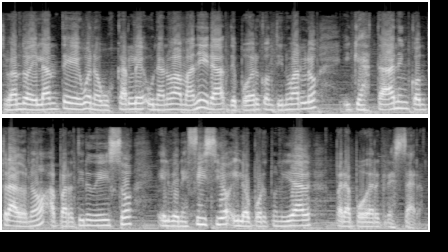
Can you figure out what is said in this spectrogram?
llevando adelante, bueno, buscarle una nueva manera de poder continuarlo y que hasta han encontrado, ¿no? A partir de eso, el beneficio y la oportunidad para poder crecer.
